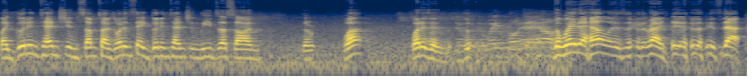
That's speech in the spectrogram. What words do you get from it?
but good intention sometimes. What does it say? Good intention leads us on the what? What is it? The, the, way, to the way to hell is right. it's that.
